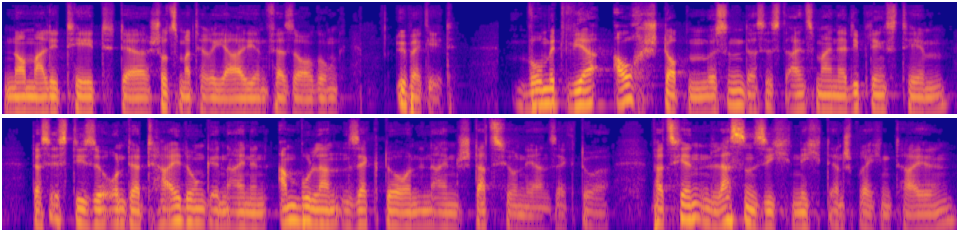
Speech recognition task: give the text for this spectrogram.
Normalität der Schutzmaterialienversorgung übergeht. Womit wir auch stoppen müssen, das ist eins meiner Lieblingsthemen, das ist diese Unterteilung in einen ambulanten Sektor und in einen stationären Sektor. Patienten lassen sich nicht entsprechend teilen.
